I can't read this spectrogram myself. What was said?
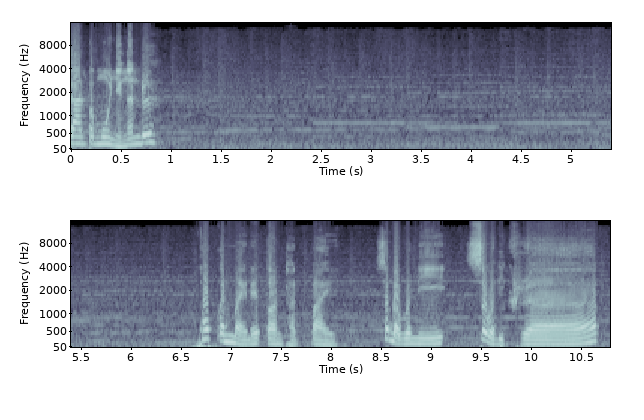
การประมูลอย่างนั้นหรือ พบกันใหม่ในตอนถัดไปสำหรับวันนี้ สวัสดีครับ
